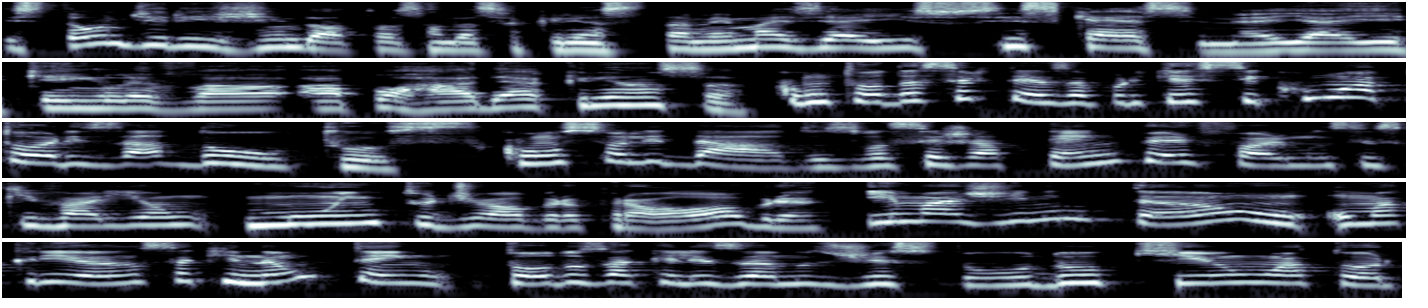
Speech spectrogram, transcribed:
estão dirigindo a atuação dessa criança também, mas e aí isso se esquece, né? E aí quem levar a porrada é a criança. Com toda certeza, porque se com atores adultos, consolidados, você já tem performances que variam muito de obra para obra, imagine então uma criança que não tem todos aqueles anos de estudo que um ator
